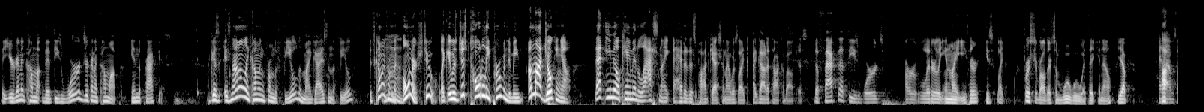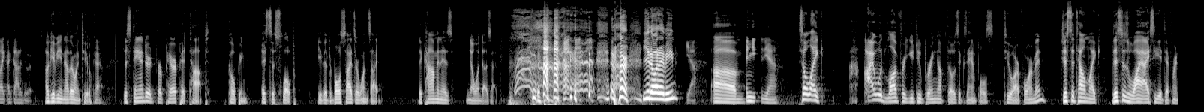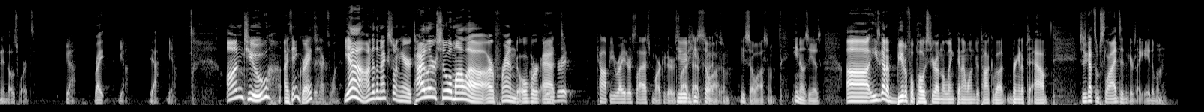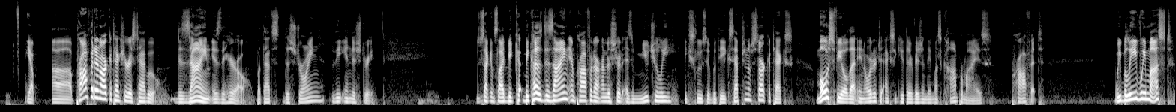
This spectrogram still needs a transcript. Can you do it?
That you're going to come up that these words are going to come up in the practice. Because it's not only coming from the field and my guys in the field, it's coming from the owners too. Like it was just totally proven to me. I'm not joking out. That email came in last night ahead of this podcast, and I was like, I got to talk about this. The fact that these words are literally in my ether is like, first of all, there's some woo woo with it, you know? Yep. And Uh, I was like, I got to do it. I'll give you another one too. Okay. The standard for parapet tops coping is to slope either to both sides or one side. The common is no one does that. you know what I mean? Yeah. Um, And you, yeah. so like, I would love for you to bring up those examples to our foreman, just to tell him like, this is why I see it different in those words, Yeah. right? Yeah. Yeah. Yeah. On to, I think, right? The next one. Yeah, on to the next one here. Tyler Suamala, our friend over at. Favorite copywriter slash marketer. Dude, slash he's so awesome. He's so awesome. He knows he is. Uh, he's got a beautiful post here on the LinkedIn I wanted to talk about, bring it up to Al. So he's got some slides. I think there's like eight of them. Yep. Uh, profit in architecture is taboo. Design is the hero, but that's destroying the industry. Second slide. Beca- because design and profit are understood as mutually exclusive, with the exception of Starchitects, most feel that in order to execute their vision, they must compromise profit. We believe we must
